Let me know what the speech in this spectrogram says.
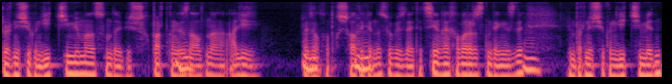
бірнеше күн ет жемей ма? Сондай бір шығып бара жатқан кезде алдына али радиаллаху анху шығады екен да сол кезде айтады. Сен қай жаққа бара жатырсың деген кезде мен бірнеше күн ет жемедім.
